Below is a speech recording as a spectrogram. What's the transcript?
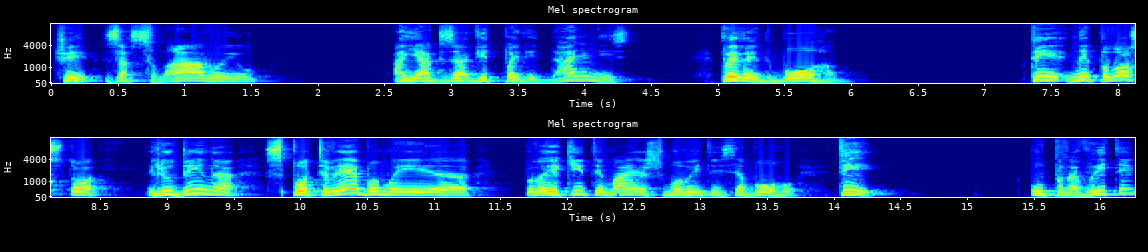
чи за славою, а як за відповідальність перед Богом. Ти не просто людина з потребами про які ти маєш молитися Богу. Ти управитель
